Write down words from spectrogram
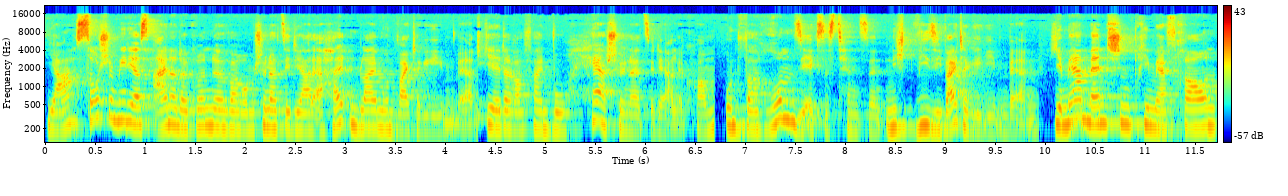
Ja, Social Media ist einer der Gründe, warum Schönheitsideale erhalten bleiben und weitergegeben werden. Ich gehe darauf ein, woher Schönheitsideale kommen und warum sie existent sind, nicht wie sie weitergegeben werden. Je mehr Menschen, primär Frauen,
